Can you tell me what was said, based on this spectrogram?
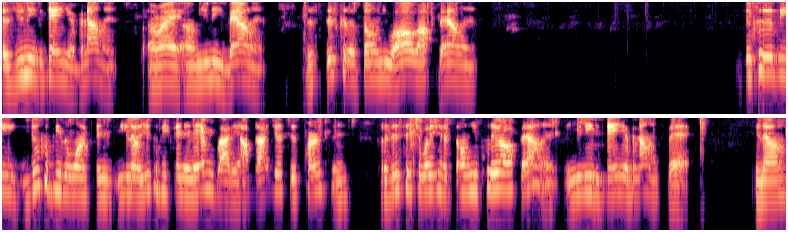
because you need to gain your balance. All right, um, you need balance. This this could have thrown you all off balance. You could be you could be the one, you know, you could be fending everybody off, not just this person, because this situation has thrown you clear off balance, and you need to gain your balance back. You know.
